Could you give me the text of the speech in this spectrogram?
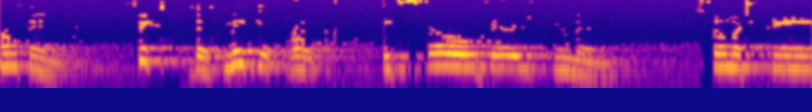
something, fix this, make it right. It's so very human. So much pain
